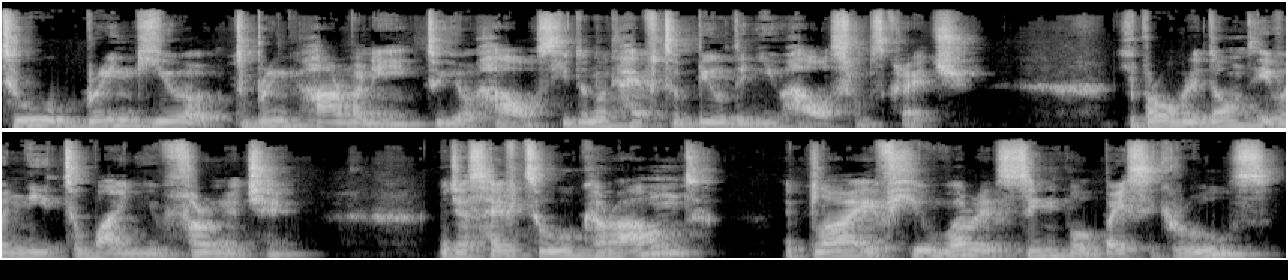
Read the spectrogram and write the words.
to bring you to bring harmony to your house. You do not have to build a new house from scratch. You probably don't even need to buy new furniture. You just have to look around, apply a few very simple basic rules,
